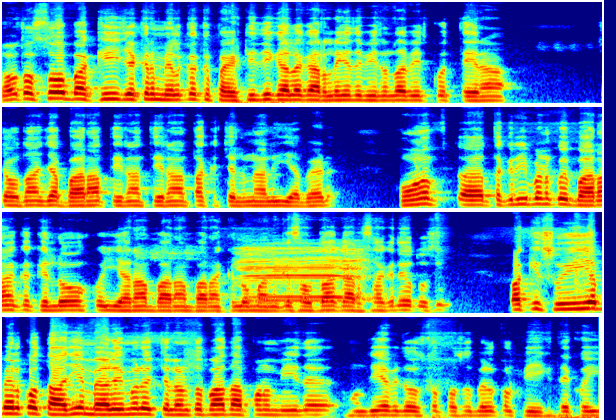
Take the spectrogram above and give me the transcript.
ਲਓ ਦੋਸਤੋ ਬਾਕੀ ਜੇਕਰ ਮਿਲਕ ਕਪੈਸਿਟੀ ਦੀ ਗੱਲ ਕਰ ਲਈਏ ਤੇ ਵੀਰਾਂ ਦਾ ਵੀ ਕੋਈ 13 14 ਜਾਂ 12 13 13 ਤੱਕ ਚੱਲਣ ਵਾਲੀ ਆ ਬੈਡ ਹੁਣ ਤਕਰੀਬਨ ਕੋਈ 12 ਕੁ ਕਿਲੋ ਕੋਈ 11 12 12 ਕਿਲੋ ਮੰਨ ਕੇ ਸੌਦਾ ਕਰ ਸਕਦੇ ਹੋ ਤੁਸੀਂ। ਬਾਕੀ ਸੂਈ ਆ ਬਿਲਕੁਲ ਤਾਜ਼ੀ ਆ, ਮੈਲੇ ਮੈਲੇ ਚੱਲਣ ਤੋਂ ਬਾਅਦ ਆਪਾਂ ਨੂੰ ਉਮੀਦ ਹੁੰਦੀ ਹੈ ਵੀ ਦੋਸਤੋ ਪਸ਼ੂ ਬਿਲਕੁਲ ਪੀਕ ਤੇ ਕੋਈ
